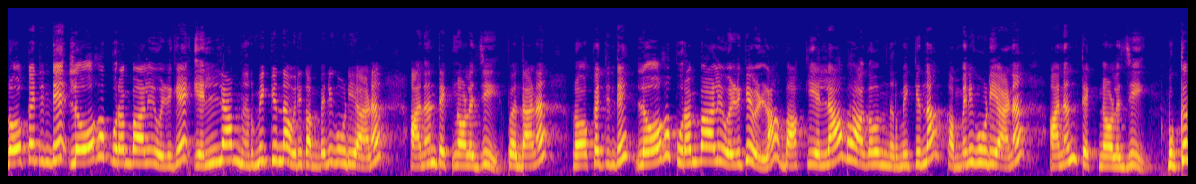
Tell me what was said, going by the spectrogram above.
റോക്കറ്റിന്റെ ലോഹ പുറംപാളി ഒഴികെ എല്ലാം നിർമ്മിക്കുന്ന ഒരു കമ്പനി കൂടിയാണ് അനന്ത് ടെക്നോളജി. ഇപ്പൊ എന്താണ്? റോക്കറ്റിന്റെ ലോഹ പുറംപാളി ഒഴികെയുള്ള ബാക്കി എല്ലാ ഭാഗവും നിർമ്മിക്കുന്ന കമ്പനി കൂടിയാണ് അനന്ത് ടെക്നോളജി. ബുക്കർ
